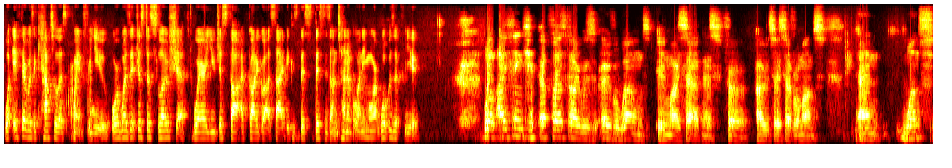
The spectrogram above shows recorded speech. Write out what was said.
what if there was a catalyst point for you, or was it just a slow shift where you just thought, I've got to go outside because this this is untenable anymore? What was it for you? Well, I think at first I was overwhelmed in my sadness for, I would say, several months. And once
